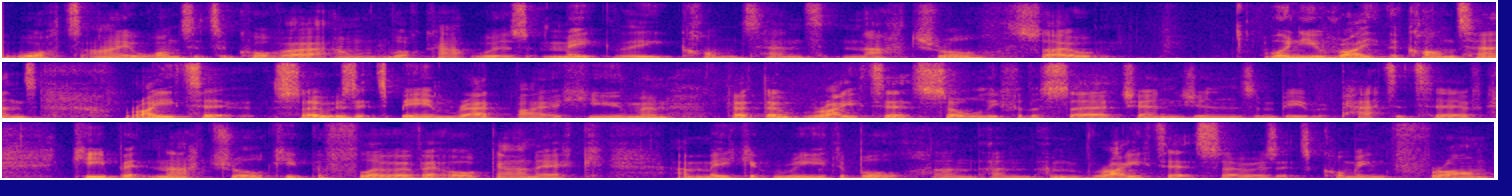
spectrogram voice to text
what I wanted to cover and look at was make the content natural. So, when you write the content, write it so as it's being read by a human. That don't write it solely for the search engines and be repetitive. Keep it natural, keep the flow of it organic, and make it readable and, and, and write it so as it's coming from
